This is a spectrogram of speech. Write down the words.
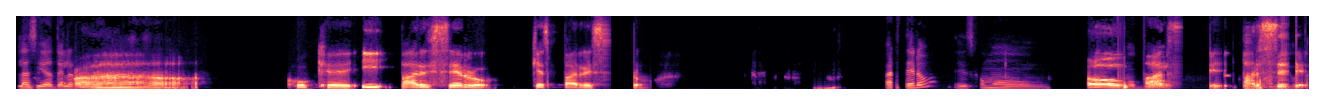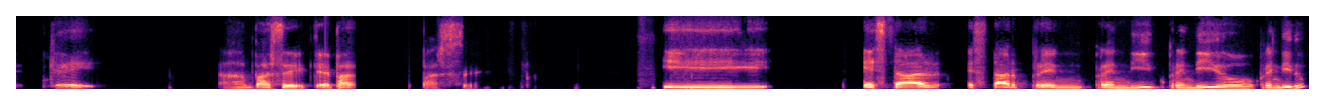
la ciudad de la rumba. ah, ok. Y parcero, ¿qué es parcero? Parcero es como, Oh, como parce, parce, ok. Ah, parce, que par- parce. Y estar, estar pren- prendi- prendido, prendido,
